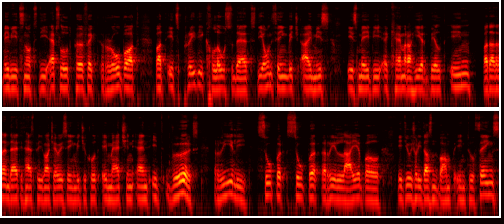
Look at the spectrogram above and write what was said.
Maybe it's not the absolute perfect robot, but it's pretty close to that. The only thing which I miss is maybe a camera here built in. But other than that, it has pretty much everything which you could imagine and it works really super, super reliable. It usually doesn't bump into things.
